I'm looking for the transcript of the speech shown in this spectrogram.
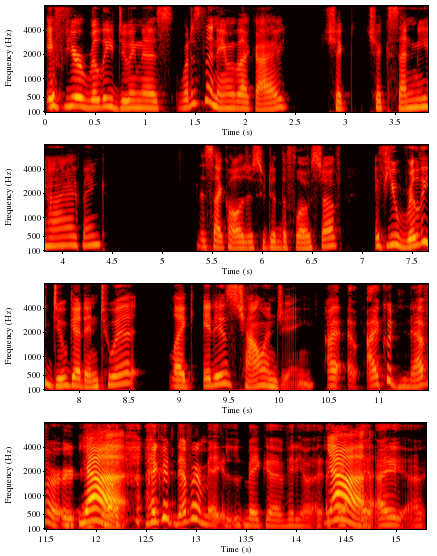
if you're really doing this, what is the name of that guy? Chick Csikszentmihalyi, I think. The psychologist who did the flow stuff. If you really do get into it, like it is challenging. I I could never. Yeah. I could never make make a video. I- I- Yeah. I, I, I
